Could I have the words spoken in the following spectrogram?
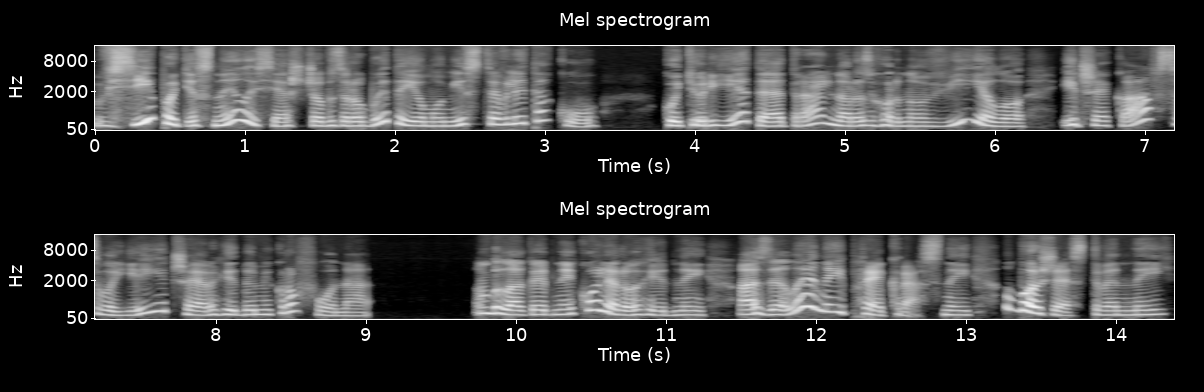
Всі потіснилися, щоб зробити йому місце в літаку. Кутюр'є театрально розгорнув віяло і чекав своєї черги до мікрофона. Блакитний колір огидний, а зелений прекрасний, божественний.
